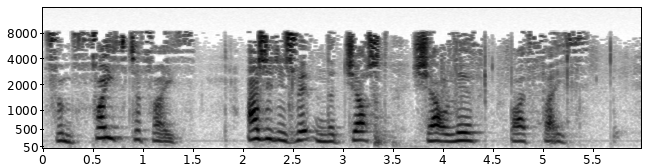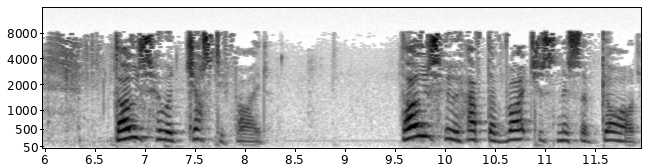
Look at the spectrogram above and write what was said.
from faith to faith, as it is written, the just shall live by faith. Those who are justified, those who have the righteousness of God,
